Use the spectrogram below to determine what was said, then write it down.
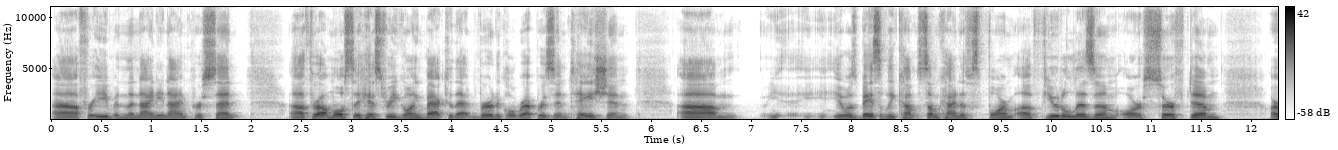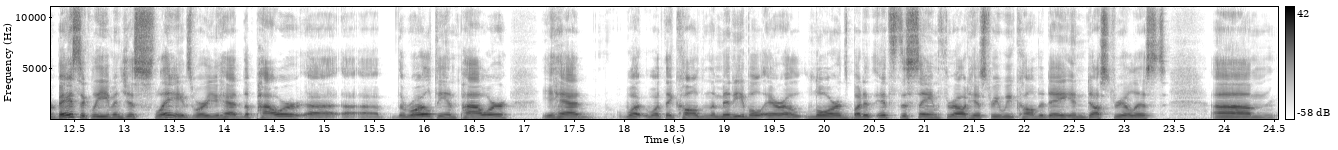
uh, for even the 99%. Uh, throughout most of history, going back to that vertical representation, um, it was basically some kind of form of feudalism or serfdom, or basically even just slaves, where you had the power, uh, uh, uh, the royalty and power. You had what what they called in the medieval era lords, but it, it's the same throughout history. We call them today industrialists um,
